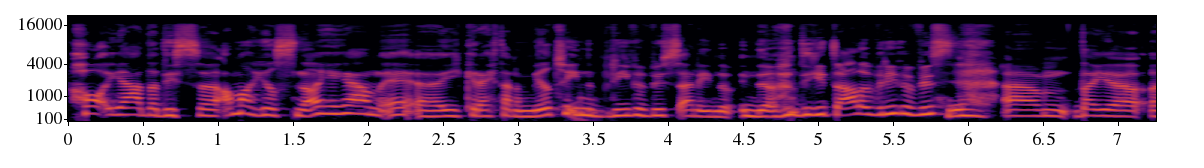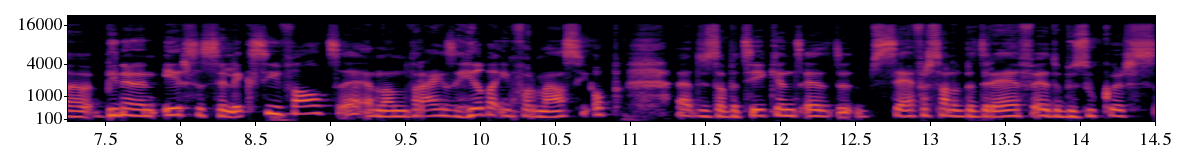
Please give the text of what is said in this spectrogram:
Goh, ja, dat is allemaal heel snel gegaan. Hè. je krijgt dan een mailtje in de brievenbus, in de, in de digitale brievenbus, um, dat je binnen een eerste selectie valt. Hè, en dan vragen ze heel wat informatie op. dus dat betekent de cijfers van het bedrijf, de bezoekers,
